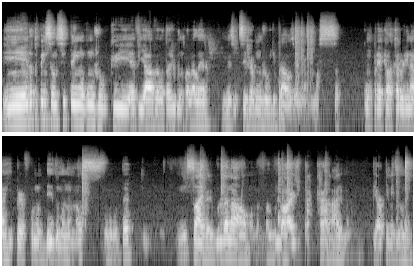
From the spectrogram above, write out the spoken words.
E ainda tô pensando se tem algum jogo que é viável eu estar tá jogando com a galera, mesmo que seja algum jogo de browser. Né? Nossa, comprei aquela Carolina Reaper, ficou no dedo, mano. Nossa, até não sai, velho, gruda na alma, mano. Bagulho arde pra caralho, mano. Pior pimenta do mundo.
